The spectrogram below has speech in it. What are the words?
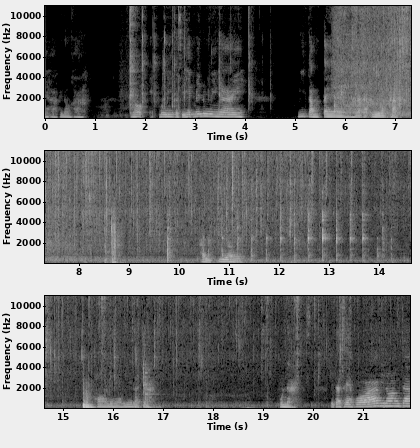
่ค่ะพี่น้องค่ะ เนาะมือนี้ก็สิเฮ็ดเมนูง่ายๆมีตำแตงแล้วก็นี่ละค่ะ ไข่เจียวพอแหนมนี่ละจ้ะคุณน่ะเป็นตาแซ่บวะพี่น้องจ้า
